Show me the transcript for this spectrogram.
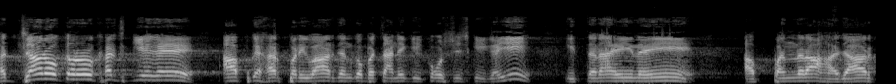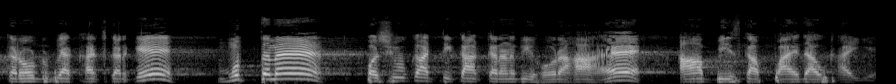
हज़ारों करोड़ खर्च किए गए। आपके हर परिवारजन को बचाने की कोशिश की गई। इतना ही नहीं, अब पंद्रह हज़ार करोड़ रुपया खर्च करके मुफ़्त में पशु का टीकाकरण भी हो रहा है। आप भी इसका फ़ायदा उठाइए।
